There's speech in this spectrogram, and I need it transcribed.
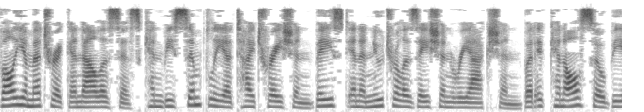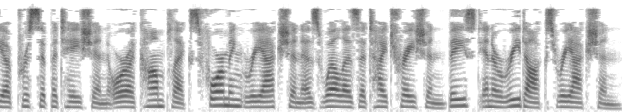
Volumetric analysis can be simply a titration based in a neutralization reaction but it can also be a precipitation or a complex forming reaction as well as a titration based in a redox reaction.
